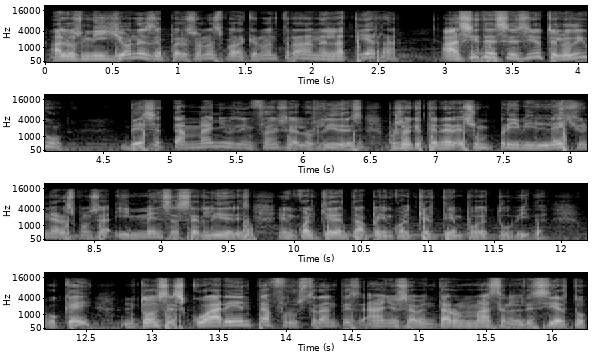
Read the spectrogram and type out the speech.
a los millones de personas para que no entraran en la tierra. Así de sencillo te lo digo. De ese tamaño es la influencia de los líderes. Por eso hay que tener, es un privilegio y una responsabilidad inmensa ser líderes en cualquier etapa y en cualquier tiempo de tu vida. ¿Ok? Entonces, 40 frustrantes años se aventaron más en el desierto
